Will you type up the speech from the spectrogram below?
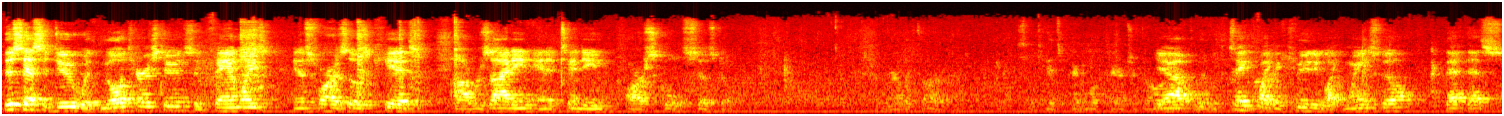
This has to do with military students and families, and as far as those kids uh, residing and attending our school system. Rarely thought of that. Some kids, both parents are going. Yeah, live with take like a community like Waynesville, that, that's,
